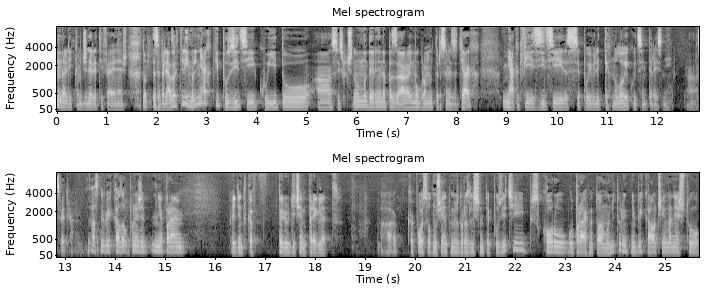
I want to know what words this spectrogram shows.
нали, към Generative AI нещо. Но забелязах Казахте ли, има ли някакви позиции, които а, са изключително модерни на пазара, има огромно търсене за тях, някакви езици, да са се появили технологии, които са интересни? А, Светло. Аз не бих казал, понеже ние правим един такъв периодичен преглед а, какво е съотношението между различните позиции. Скоро го правихме този мониторинг. Не бих казал, че има нещо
